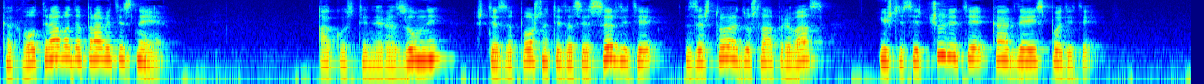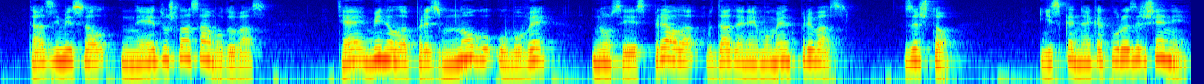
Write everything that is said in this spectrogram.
Какво трябва да правите с нея? Ако сте неразумни, ще започнете да се сърдите, защо е дошла при вас и ще се чудите как да я изпъдите. Тази мисъл не е дошла само до вас. Тя е минала през много умове, но се е спряла в дадения момент при вас. Защо? Иска някакво разрешение.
